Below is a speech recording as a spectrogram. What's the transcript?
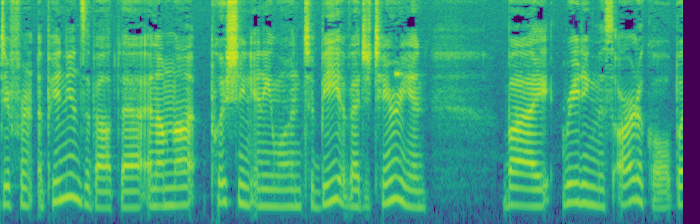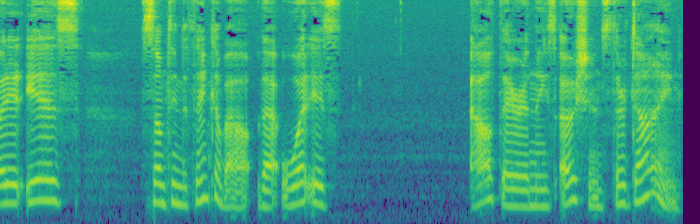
different opinions about that, and I'm not pushing anyone to be a vegetarian by reading this article, but it is something to think about that what is out there in these oceans, they're dying.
